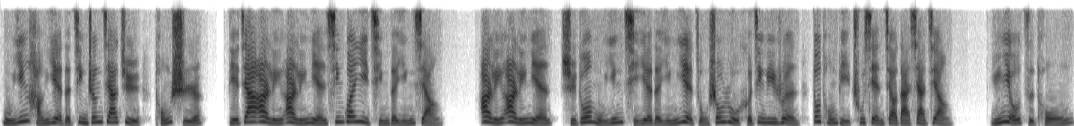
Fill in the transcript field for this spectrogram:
母婴行业的竞争加剧，同时叠加二零二零年新冠疫情的影响，二零二零年许多母婴企业的营业总收入和净利润都同比出现较大下降。云游梓潼，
